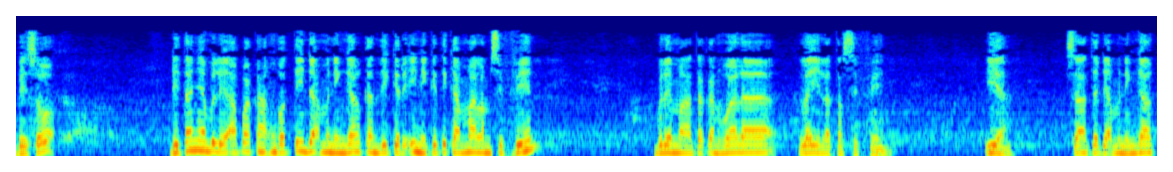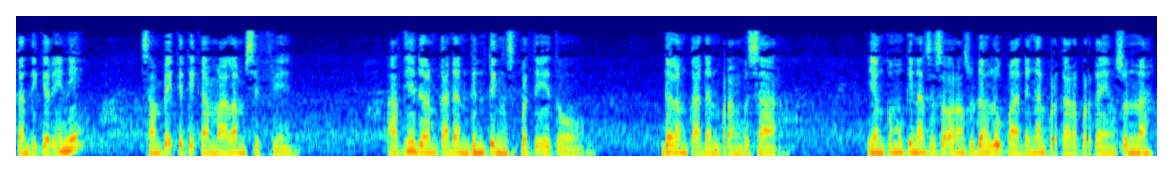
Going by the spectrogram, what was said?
Besok Ditanya beliau apakah engkau tidak meninggalkan zikir ini ketika malam Siffin Beliau mengatakan Wala laylatas Siffin Iya Saya tidak meninggalkan zikir ini Sampai ketika malam Siffin Artinya dalam keadaan genting seperti itu. Dalam keadaan perang besar. Yang kemungkinan seseorang sudah lupa dengan perkara-perkara yang sunnah.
